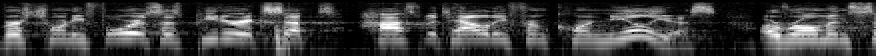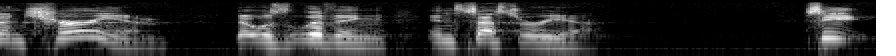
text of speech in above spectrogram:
verse 24, it says Peter accepts hospitality from Cornelius, a Roman centurion that was living in Caesarea. See,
